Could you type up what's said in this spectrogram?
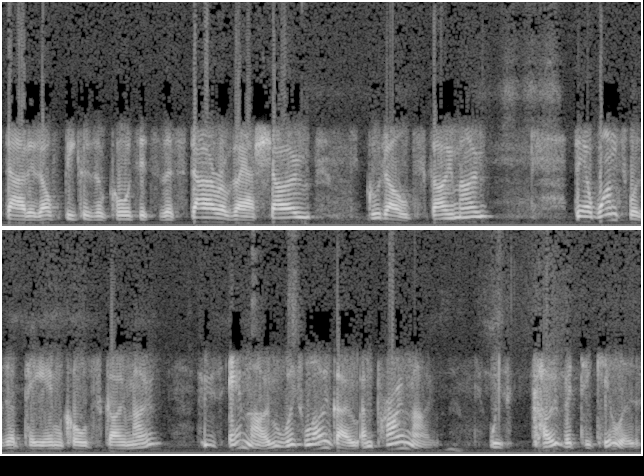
started off because, of course, it's the star of our show, good old ScoMo. There once was a PM called ScoMo whose MO was logo and promo. With COVID to kill us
